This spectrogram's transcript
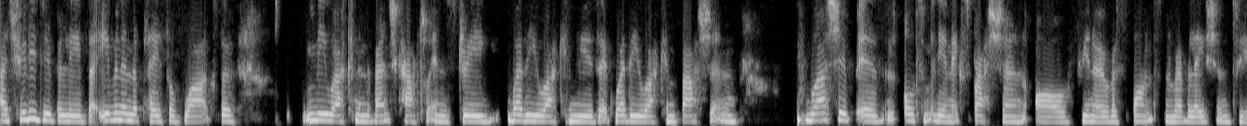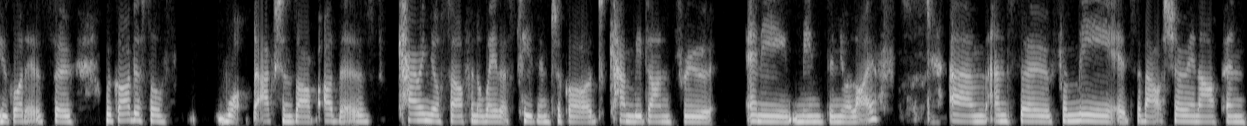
I truly do believe that even in the place of work, so me working in the venture capital industry, whether you work in music, whether you work in fashion, worship is ultimately an expression of, you know, response and revelation to who God is. So regardless of what the actions are of others, carrying yourself in a way that's pleasing to God can be done through any means in your life. Um, and so for me, it's about showing up and,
